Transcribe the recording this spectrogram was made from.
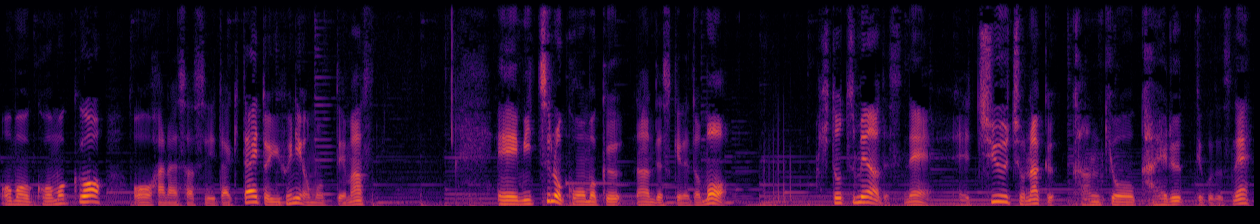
思う項目をお話しさせていただきたいというふうに思っています。え3つの項目なんですけれども1つ目はですね躊躇なく環境を変えるっていうことですね。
